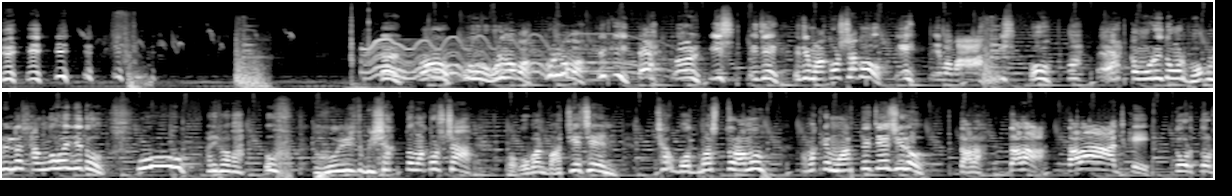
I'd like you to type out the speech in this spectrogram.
বাবা বাবা ইস, এই যে এই যে মাকড়সা গো। এ বাবা, ইস এক তোমার সাঙ্গ হয়ে যেত। আরে বাবা বিষাক্ত মাকড়সা। ভগবান বাঁচিয়েছেন। আচ্ছা বদমাস তো রামু, আমাকে মারতে চেয়েছিল। দাঁড়া দাঁড়া দাঁড়া আজকে। তোর তোর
